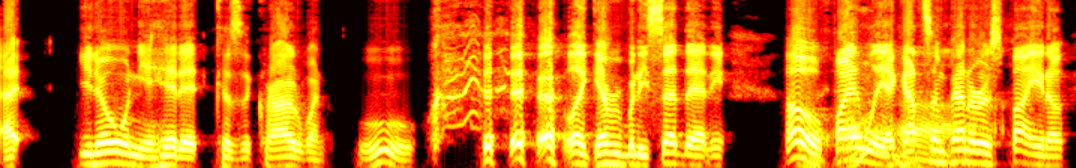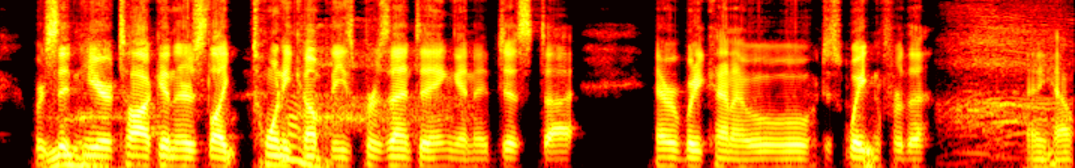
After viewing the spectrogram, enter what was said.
I, you know, when you hit it, because the crowd went, ooh, like everybody said that. And oh, finally, I got some kind of response. You know, we're sitting here talking. There's like 20 companies presenting, and it just uh, everybody kind of just waiting for the. Anyhow,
